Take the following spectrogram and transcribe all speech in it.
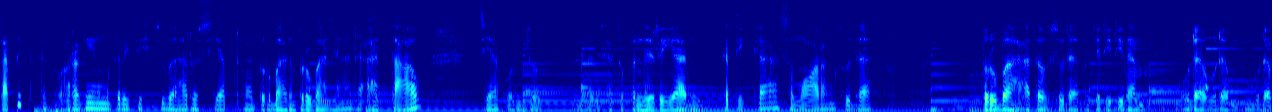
tapi tetap orang yang mengkritisi juga harus siap dengan perubahan-perubahan yang ada atau siap untuk uh, satu pendirian ketika semua orang sudah berubah atau sudah menjadi dinam udah udah udah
